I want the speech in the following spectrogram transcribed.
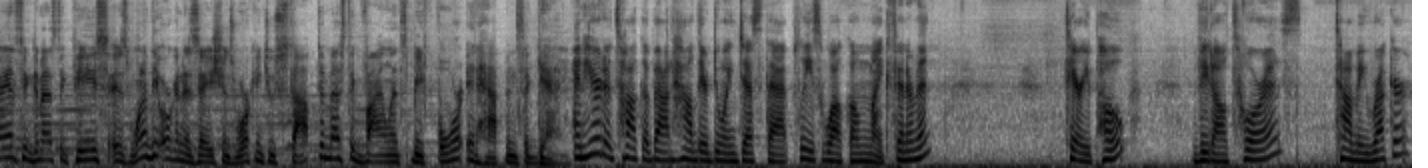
Advancing Domestic Peace is one of the organizations working to stop domestic violence before it happens again. And here to talk about how they're doing just that, please welcome Mike Finnerman, Terry Pope, Vidal Torres, Tommy Rucker,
